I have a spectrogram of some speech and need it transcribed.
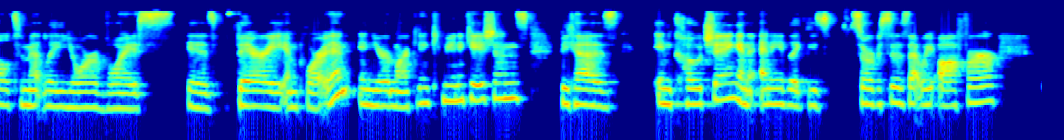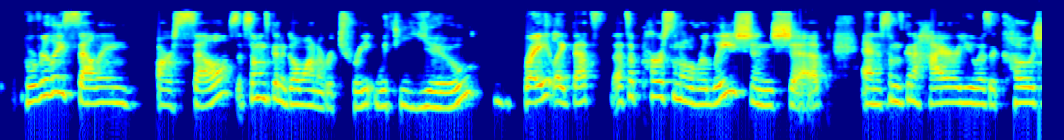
ultimately your voice is very important in your marketing communications because in coaching and any of like these services that we offer, we're really selling ourselves. If someone's going to go on a retreat with you mm-hmm. right? Like that's that's a personal relationship and if someone's going to hire you as a coach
